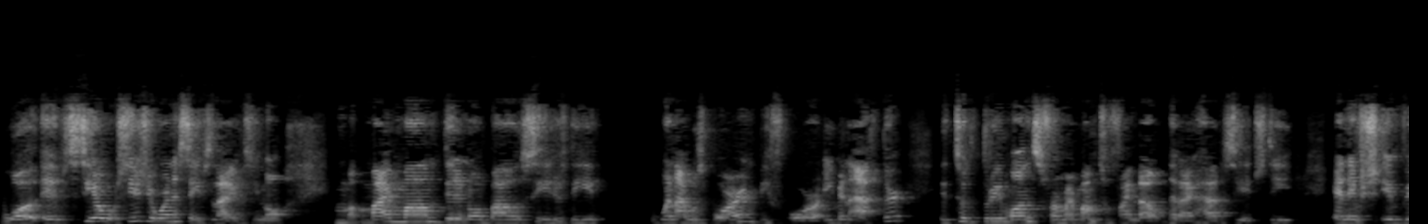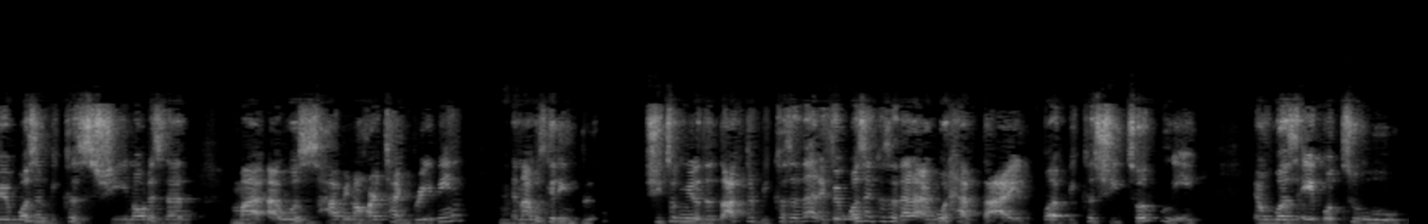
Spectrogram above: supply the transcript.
Well, if CHD awareness saves lives, you know, M- my mom didn't know about CHD when I was born, before even after. It took three months for my mom to find out that I had CHD, and if she, if it wasn't because she noticed that my I was having a hard time breathing mm-hmm. and I was getting blue she took me to the doctor because of that. If it wasn't because of that, I would have died. But because she took me and was able to,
